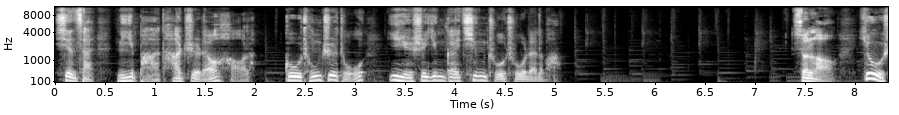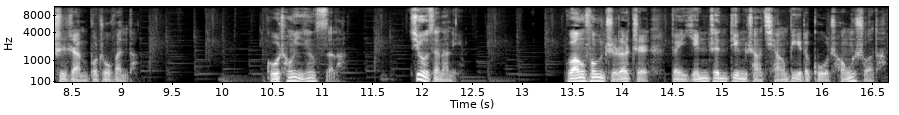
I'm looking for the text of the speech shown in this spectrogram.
现在你把他治疗好了，蛊虫之毒也是应该清除出来了吧？孙老又是忍不住问道：“蛊虫已经死了，就在那里。”王峰指了指被银针钉上墙壁的蛊虫，说道：“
